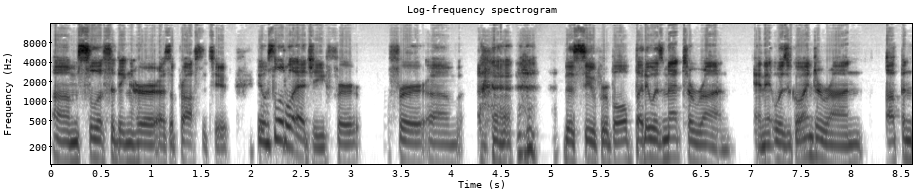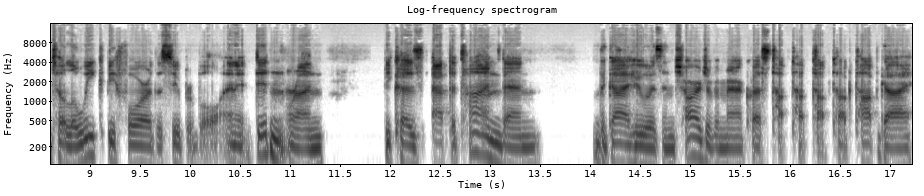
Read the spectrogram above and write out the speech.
um, soliciting her as a prostitute. It was a little edgy for for um, the Super Bowl, but it was meant to run, and it was going to run up until a week before the Super Bowl, and it didn't run because at the time then the guy who was in charge of AmeriQuest, top, top, top, top, top guy,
